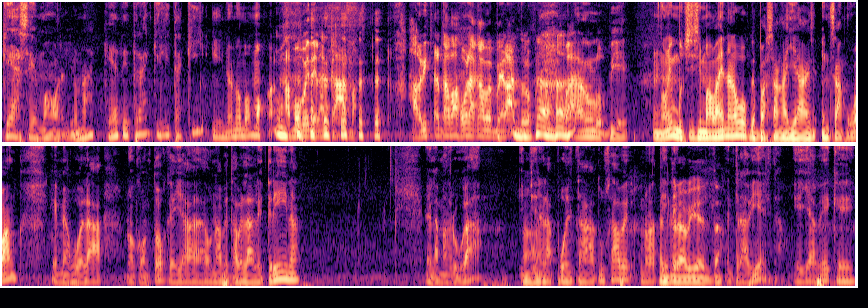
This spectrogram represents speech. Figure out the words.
¿Qué hacemos ahora? Yo, nada, quédate tranquilita aquí y no nos vamos a, a mover de la cama. Ahorita está bajo la cama esperando, parando los pies. No hay muchísimas vainas luego que pasan allá en, en San Juan. Que mi abuela nos contó que ella una vez estaba en la letrina, en la madrugada, y tiene la puerta, tú sabes, no la tiene Entreabierta. entreabierta. Y ella ve que,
